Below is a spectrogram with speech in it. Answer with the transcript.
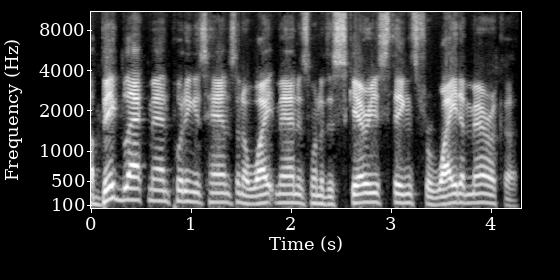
"A big black man putting his hands on a white man is one of the scariest things for white America."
